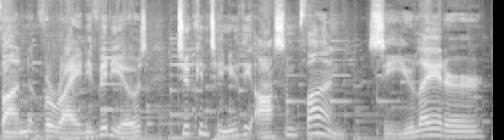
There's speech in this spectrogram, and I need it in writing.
Fun Variety videos to continue the awesome fun. See you later.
